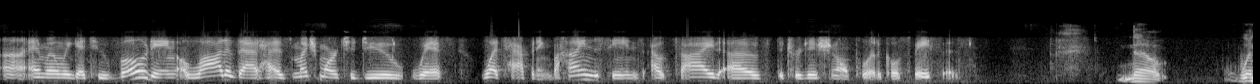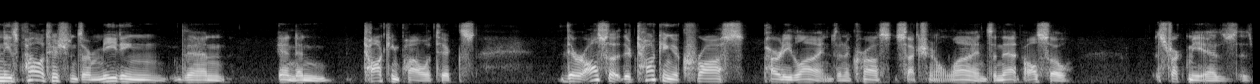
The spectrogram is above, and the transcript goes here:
uh, and when we get to voting, a lot of that has much more to do with what's happening behind the scenes outside of the traditional political spaces. Now, when these politicians are meeting then and, and talking politics, they're also they're talking across party lines and across sectional lines, and that also struck me as, as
